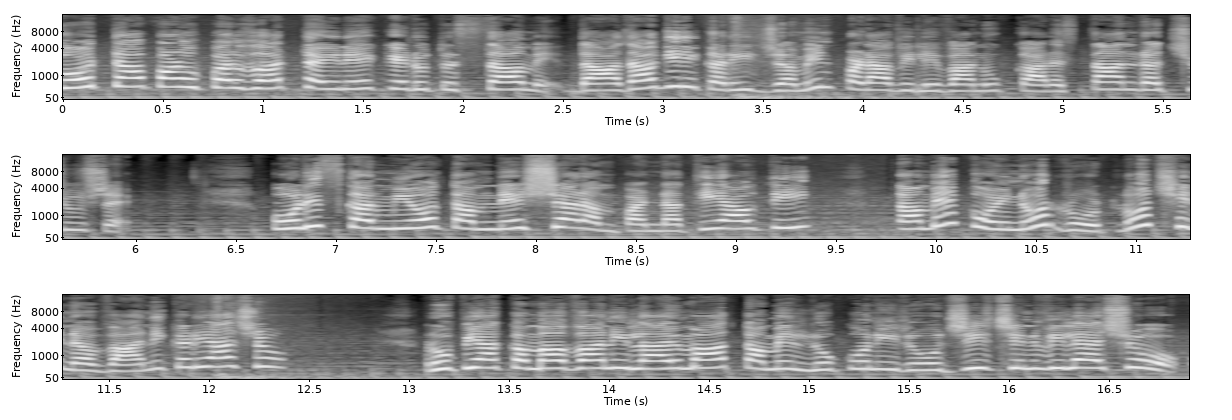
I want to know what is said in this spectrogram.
કોર્ટના પણ ઉપરવટ થઈને ખેડૂત સામે દાદાગીરી કરી જમીન પડાવી લેવાનું કારસ્તાન રચ્યું છે. પોલીસ કર્મીઓ તમને શરમ પણ નથી આવતી? તમે કોઈનો રોટલો છીનવવા નીકળ્યા છો? રૂપિયા કમાવવાની લાયમાં તમે લોકોની રોજી છીનવી લેશો.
